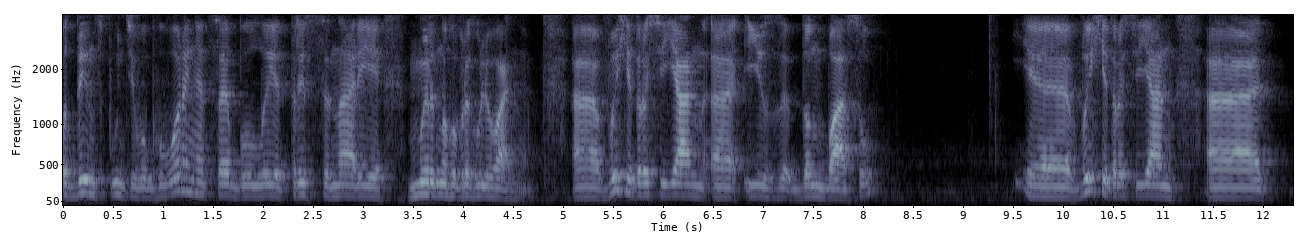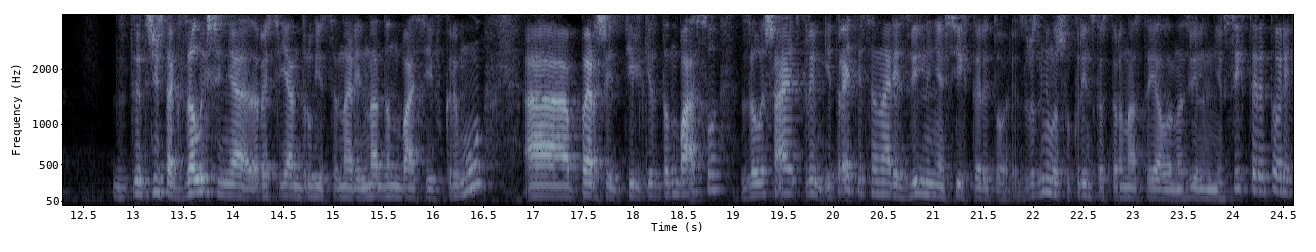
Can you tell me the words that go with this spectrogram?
один з пунктів обговорення це були три сценарії мирного врегулювання. Е, Вихід росіян е, із Донбасу, е, вихід росіян. Точніше так, залишення росіян другий сценарій на Донбасі і в Криму. Перший тільки з Донбасу залишають Крим. І третій сценарій звільнення всіх територій. Зрозуміло, що українська сторона стояла на звільненні всіх територій.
